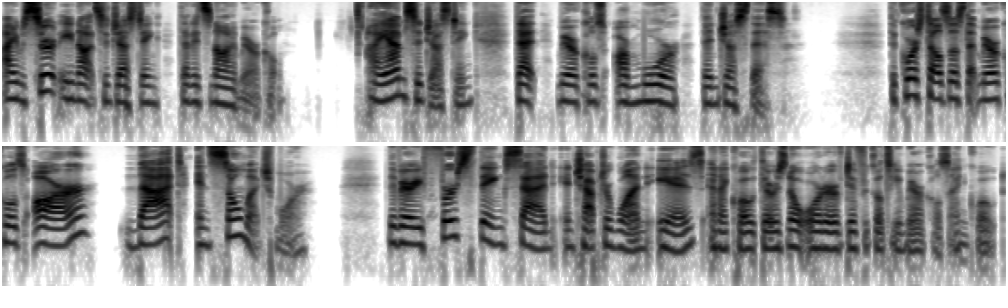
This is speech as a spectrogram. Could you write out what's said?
I am certainly not suggesting that it's not a miracle. I am suggesting that miracles are more than just this. The Course tells us that miracles are that and so much more. The very first thing said in chapter one is, and I quote, there is no order of difficulty in miracles, unquote.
